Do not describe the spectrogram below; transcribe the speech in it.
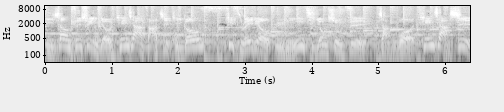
以上资讯由天下杂志提供，Kiss Radio 与您一起用数字掌握天下事。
